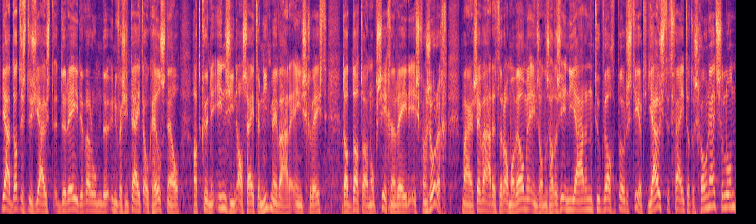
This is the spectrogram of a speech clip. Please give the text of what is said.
Ja, dat is dus juist de reden waarom de universiteit ook heel snel had kunnen inzien... als zij het er niet mee waren eens geweest... dat dat dan op zich een reden is van zorg. Maar zij waren het er allemaal wel mee eens. Anders hadden ze in die jaren natuurlijk wel geprotesteerd. Juist het feit dat een schoonheidssalon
